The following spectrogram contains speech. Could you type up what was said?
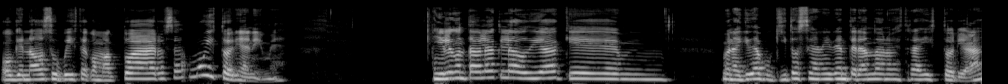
o que no supiste cómo actuar, o sea, muy historia anime. Y yo le contaba a la Claudia que, mm, bueno, aquí de a poquito se van a ir enterando de nuestras historias,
